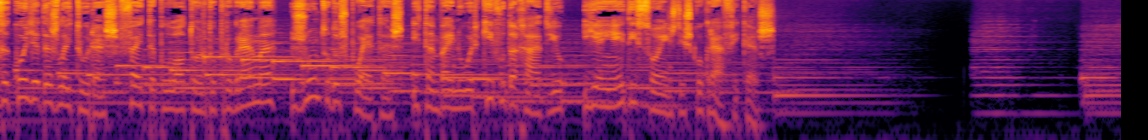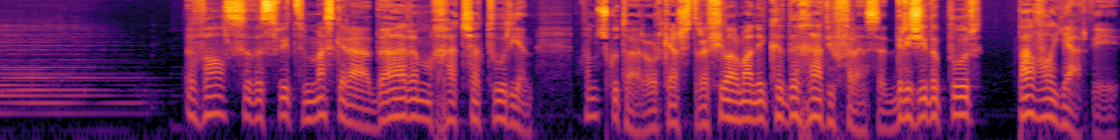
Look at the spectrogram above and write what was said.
Recolha das leituras feita pelo autor do programa, junto dos poetas e também no arquivo da rádio e em edições discográficas. A valsa da suíte Mascarade de Aram Khachaturian. Vamos escutar a Orquestra Filarmónica da Rádio França, dirigida por Pavo Jarvi.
